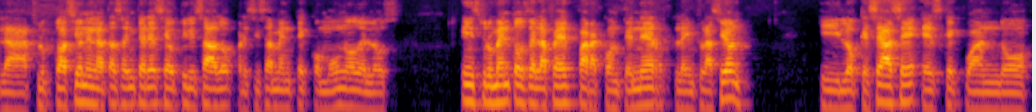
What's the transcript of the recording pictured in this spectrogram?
la fluctuación en la tasa de interés se ha utilizado precisamente como uno de los instrumentos de la Fed para contener la inflación. Y lo que se hace es que cuando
